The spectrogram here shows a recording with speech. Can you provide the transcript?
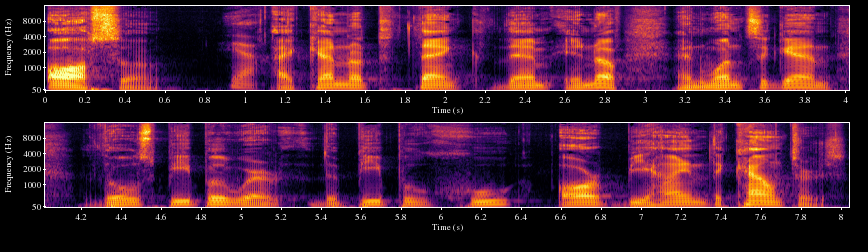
awesome. yeah. I cannot thank them enough. And once again, those people were the people who are behind the counters.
